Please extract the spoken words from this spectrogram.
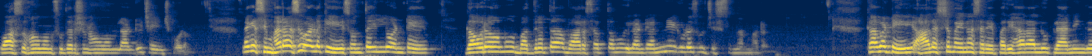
వాస్తు హోమం సుదర్శన హోమం లాంటివి చేయించుకోవడం. అలాగే సింహరాశి వాళ్ళకి సొంత ఇల్లు అంటే గౌరవము భద్రత వారసత్వము ఇలాంటివన్నీ కూడా సూచిస్తుంది అనమాట కాబట్టి ఆలస్యమైనా సరే పరిహారాలు ప్లానింగ్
